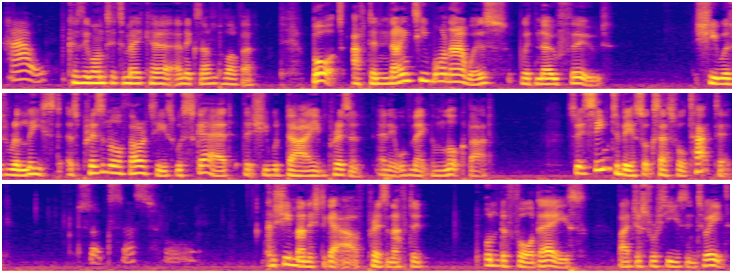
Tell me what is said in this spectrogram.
How? because they wanted to make a, an example of her. But after 91 hours with no food, she was released as prison authorities were scared that she would die in prison and it would make them look bad. So it seemed to be a successful tactic. Successful. because she managed to get out of prison after under four days by just refusing to eat.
